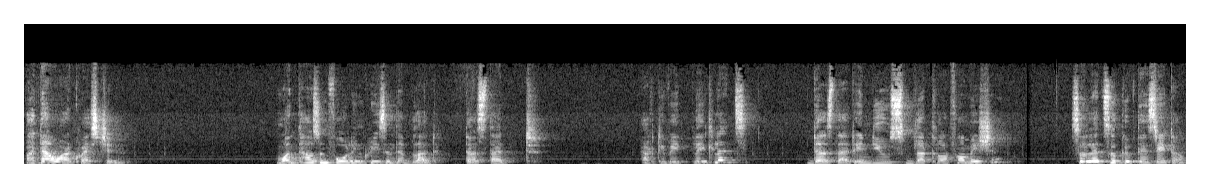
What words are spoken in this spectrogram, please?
But now our question 1000 fold increase in their blood. Does that activate platelets? Does that induce blood clot formation? So let's look if there's data.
